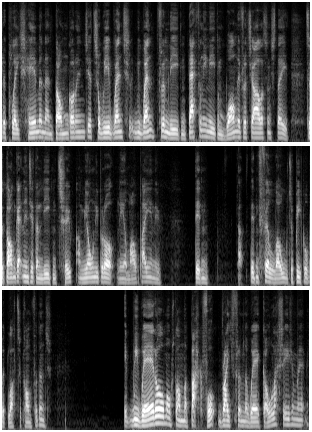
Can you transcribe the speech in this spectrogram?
replace him and then Dom got injured. So we eventually we went from needing definitely needing one if Richarlison stayed to Dom getting injured and needing two. And we only brought Neal Maupay in who didn't uh, didn't fill loads of people with lots of confidence. It, we were almost on the back foot right from the word goal last season, weren't we?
